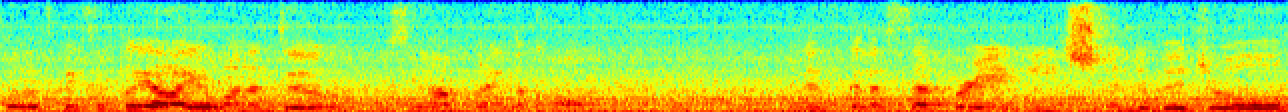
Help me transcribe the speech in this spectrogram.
So it's basically all you want to do. You see how I'm putting the comb? And it's going to separate each individual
